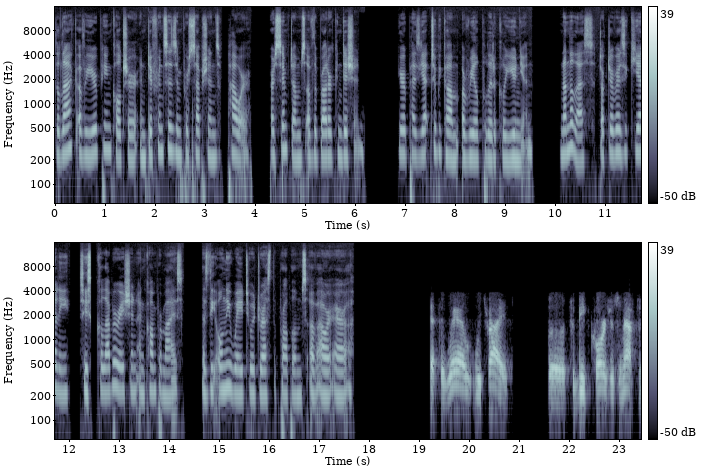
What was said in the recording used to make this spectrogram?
The lack of a European culture and differences in perceptions of power are symptoms of the broader condition. Europe has yet to become a real political union. Nonetheless, Dr. Verzichelli sees collaboration and compromise as the only way to address the problems of our era. That's where we try uh, to be courageous enough to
